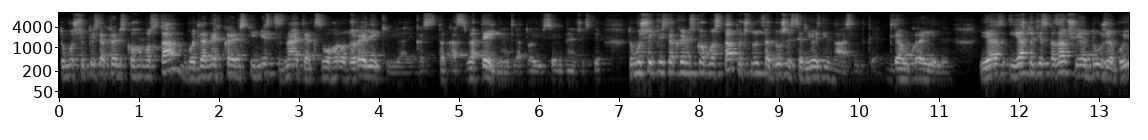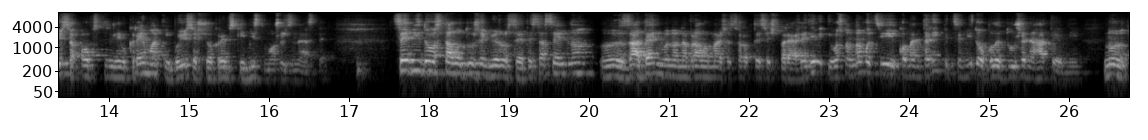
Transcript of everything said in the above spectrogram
Тому що після Кримського моста, бо для них Кримський міст, знаєте, як свого роду реліквія, якась така святиня для тої всієї нечисті. Тому що після Кримського моста почнуться дуже серйозні наслідки для України. Я, я тоді сказав, що я дуже боюся обстрілів Крима і боюся, що Кримський міст можуть знести. Це відео стало дуже віруситися сильно. За день воно набрало майже 40 тисяч переглядів, і в основному ці коментарі під цим відео були дуже негативні. Ну,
